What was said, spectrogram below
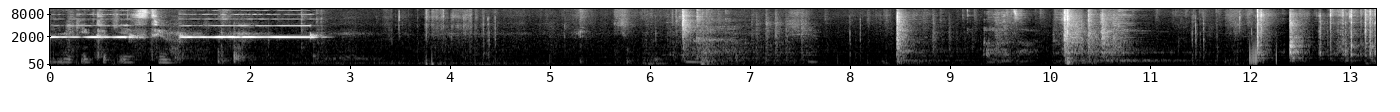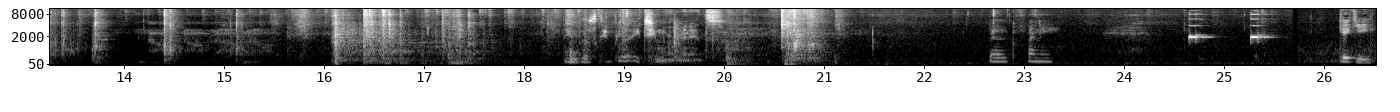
I'm making cookies too. Oh, that's hot. No, no, no, no. I think those could be like two more minutes. They look funny. Kiki, do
